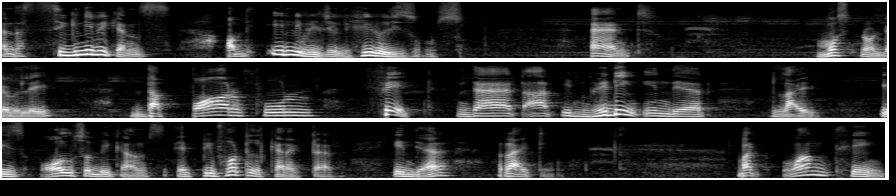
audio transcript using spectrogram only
and the significance of the individual heroisms, and most notably, the powerful fate that are invading in their life is also becomes a pivotal character in their writing. But one thing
